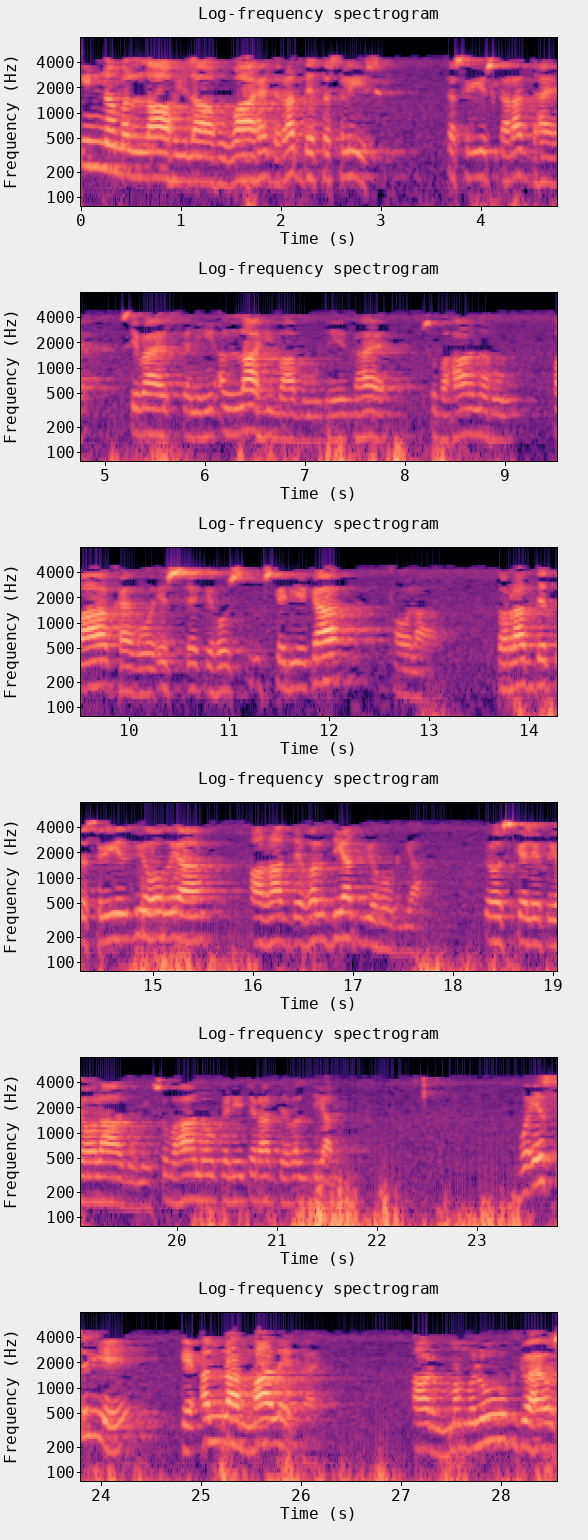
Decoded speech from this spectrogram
انم اللہ الہ واحد، رد تسلیس۔ تسلیس کا رد ہے، سوائے سے نہیں، اللہ ہی بابو ایک ہے۔ سبحان ہو پاک ہے وہ، اس سے کہ اس کے لیے کیا؟ اولاد تو رد تصویر بھی ہو گیا اور رد ولدیت بھی ہو گیا۔ کہ اس کے لیے کوئی اولاد نہیں سبحانوں کے نیچے رد ولدیت۔ وہ اس لیے کہ اللہ مالک ہے اور مملوک جو ہے اس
